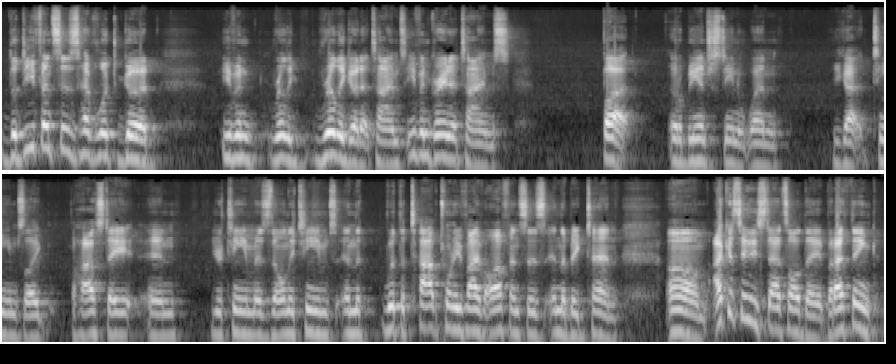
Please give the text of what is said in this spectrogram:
The defenses have looked good, even really, really good at times, even great at times but it'll be interesting when you got teams like Ohio State and your team is the only teams in the with the top 25 offenses in the Big Ten. Um, I could say these stats all day, but I think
